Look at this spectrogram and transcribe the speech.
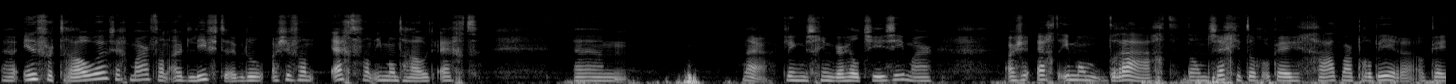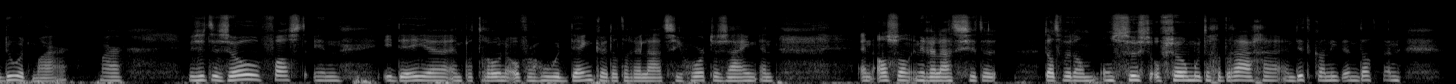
uh, in vertrouwen, zeg maar, vanuit liefde. Ik bedoel, als je van echt van iemand houdt, echt. Um, nou ja, klinkt misschien weer heel cheesy, maar als je echt iemand draagt, dan zeg je toch: oké, ga het maar proberen. Oké, doe het maar. Maar we zitten zo vast in ideeën en patronen over hoe we denken dat een relatie hoort te zijn. En, en als we dan in een relatie zitten, dat we dan ons zus of zo moeten gedragen. En dit kan niet en dat kan.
